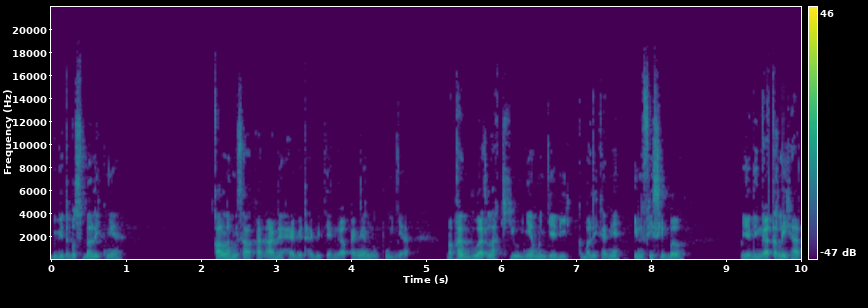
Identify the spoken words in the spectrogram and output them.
Begitupun sebaliknya. Kalau misalkan ada habit-habit yang nggak pengen lu punya, maka buatlah cue-nya menjadi kebalikannya invisible. Menjadi nggak terlihat,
